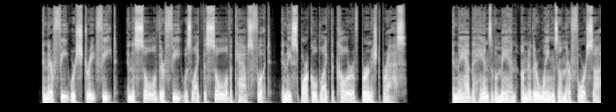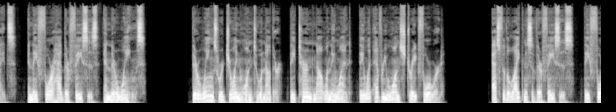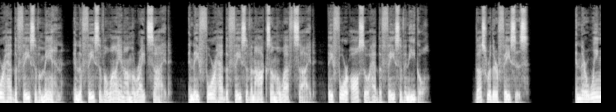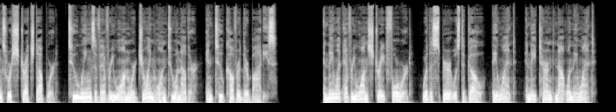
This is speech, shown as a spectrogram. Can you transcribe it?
And their feet were straight feet, and the sole of their feet was like the sole of a calf's foot, and they sparkled like the color of burnished brass. And they had the hands of a man under their wings on their four sides, and they four had their faces and their wings. Their wings were joined one to another, they turned not when they went, they went every one straight forward. As for the likeness of their faces, they four had the face of a man, and the face of a lion on the right side, and they four had the face of an ox on the left side, they four also had the face of an eagle. Thus were their faces. And their wings were stretched upward, two wings of every one were joined one to another, and two covered their bodies. And they went every one straight forward, where the Spirit was to go, they went, and they turned not when they went.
